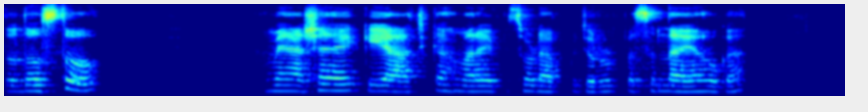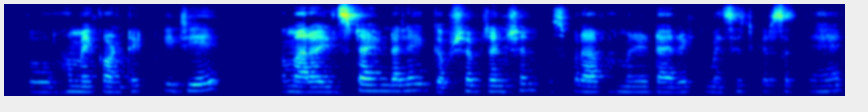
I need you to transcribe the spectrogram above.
तो दोस्तों हमें आशा है कि आज का हमारा एपिसोड आपको ज़रूर पसंद आया होगा तो हमें कांटेक्ट कीजिए। हमारा इंस्टा हैंडल है गपशप जंक्शन उस पर आप हमें डायरेक्ट मैसेज कर सकते हैं।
